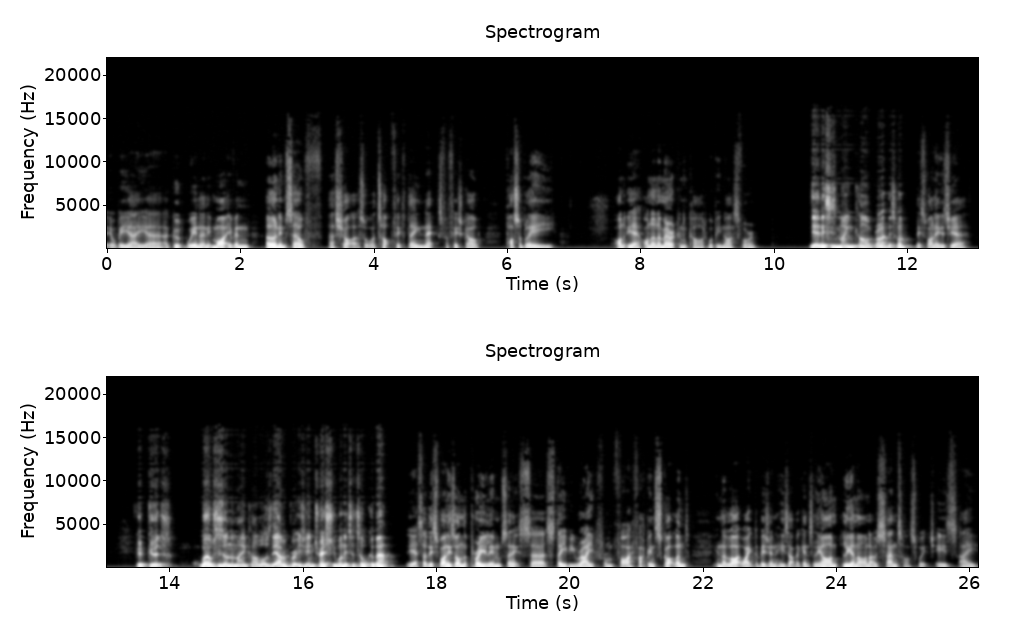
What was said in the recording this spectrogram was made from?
it'll be a uh, a good win, and it might even earn himself a shot at sort of a top fifteen next for Fishgold, possibly on yeah on an American card would be nice for him. Yeah, this is main card, right? This one. This one is yeah. Good, good. What else is on the main card? What was the other British interest you wanted to talk about? Yeah, so this one is on the prelims, and it's uh, Stevie Ray from Fife up in Scotland in the lightweight division. He's up against Leon- Leonardo Santos, which is a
